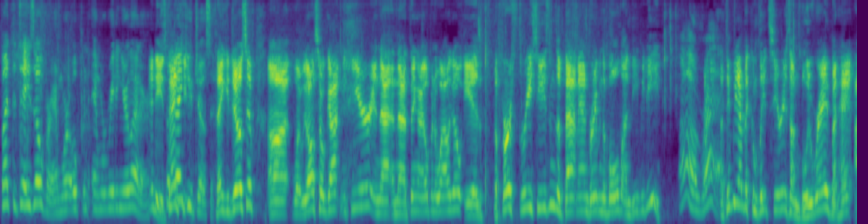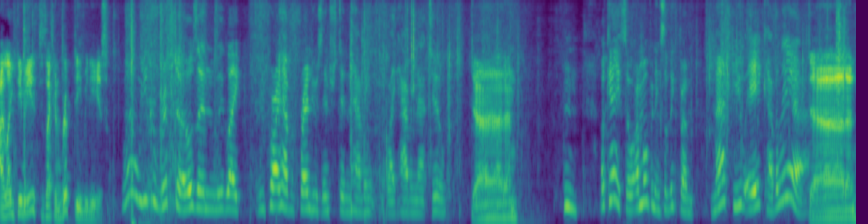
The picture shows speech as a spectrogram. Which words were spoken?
but the day's over, and we're open and we're reading your letter. Indeed. So thank, you, Joseph. Thank you, Joseph. Uh, what we also got in here in that in that thing I opened a while ago is the first three seasons of Batman: Brave and the Bold on DVD. All right. I think we have the complete series on Blu-ray, but hey, I like DVDs because I can rip DVDs. Well, you can rip those, and we like we probably have a friend who's interested in having like having that too. Da dun. Okay, so I'm opening something from Matthew A. Cavalier. Da-dun.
